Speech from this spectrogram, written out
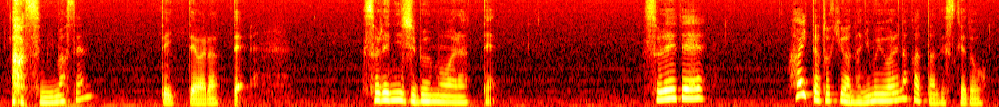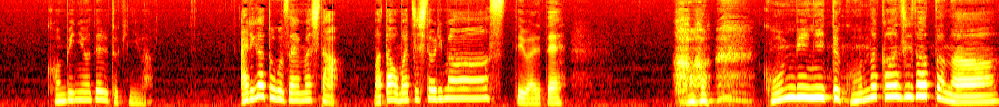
「あすみません」って言って笑ってそれに自分も笑って。それで入った時は何も言われなかったんですけどコンビニを出る時には「ありがとうございましたまたお待ちしております」って言われて コンビニってこんな感じだったな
